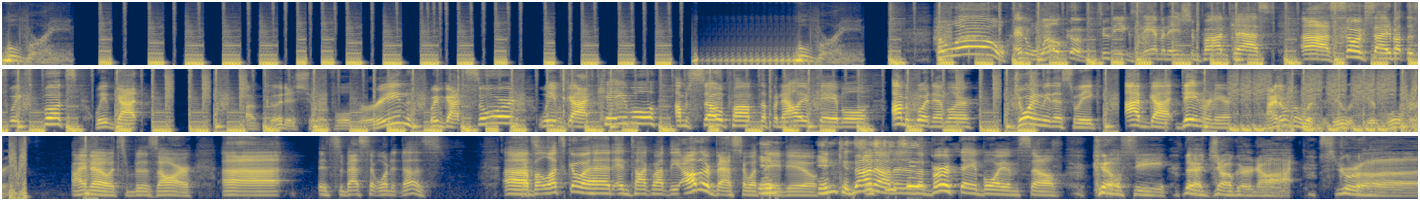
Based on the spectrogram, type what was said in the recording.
Wolverine. Wolverine. Hello and welcome to the Examination Podcast. Uh, so excited about this week's books. We've got a good issue of Wolverine. We've got Sword. We've got Cable. I'm so pumped. The finale of Cable. I'm Quintin Imler. Joining me this week, I've got Dane Rainier. I don't know what to do with good Wolverine. I know it's bizarre. Uh, it's the best at what it does. Uh, but let's go ahead and talk about the other best at what they do. Inconsistency. None other than the birthday boy himself, Kelsey the Juggernaut Strud.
